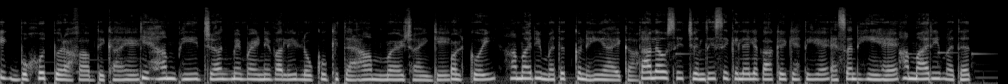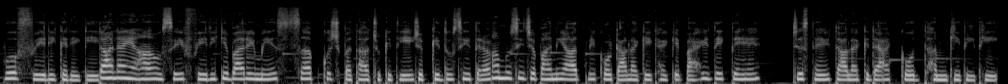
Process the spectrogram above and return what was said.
एक बहुत बुरा ख्वाब देखा है कि हम भी जंग में मरने वाले लोगों की तरह मर जाएँगे और कोई हमारी मदद को नहीं आएगा। टाला उसे जल्दी से गले लगाकर कहती है, ऐसा नहीं है। हमारी मदद वो फेरी करेगी। टाला यहाँ उसे फेरी के बारे में सब कुछ बता चुकी थी, जबकि दूसरी तरफ़ हम उसी जापानी आदमी को टाला के घर के बाहर देखते हैं, जिसने टाला के डैड को धमकी दी थी।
